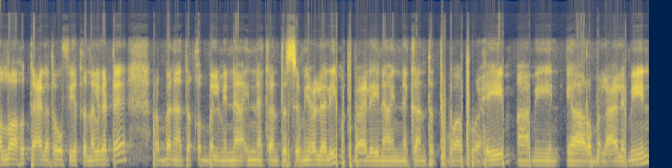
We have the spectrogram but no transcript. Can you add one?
അള്ളാഹു താല തൗഫീഖ് നൽകട്ടെ. റബ്ബന തഖബ്ബൽ മിന്ന ഇന്നക അൻത സമീഉൽ അലീം വതുബ് ഇന്നക റഹീം. ആമീൻ യാ റബ്ബൽ ആലമീൻ.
